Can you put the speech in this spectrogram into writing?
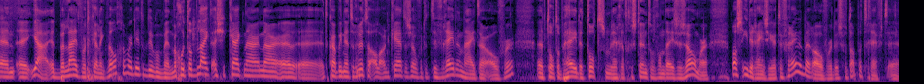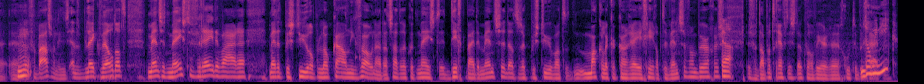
En eh, ja, het beleid wordt kennelijk wel gewaardeerd op dit moment. Maar goed, dat blijkt als je kijkt naar, naar eh, eh, het kabinet Rutte... alle enquêtes over de tevredenheid daarover... tot op heden, tot zeggen, het gestuntel van deze zomer... was iedereen zeer tevreden daarover. Dus wat dat betreft verbaast me niet. En het bleek wel dat mensen het meest tevreden waren... met het bestuur op lokaal niveau. Nou, dat staat ook het meest dicht bij de mensen. Dat is ook bestuur wat makkelijker kan reageren op de wensen van burgers. Ja. Dus wat dat betreft is het ook wel weer goed te begrijpen. Dominique?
